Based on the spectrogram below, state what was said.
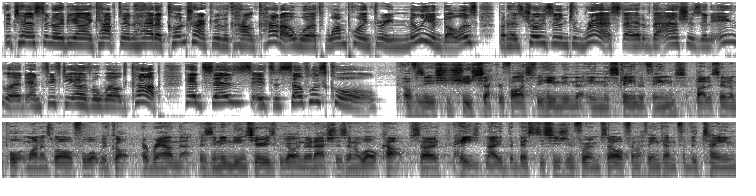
The Test and ODI captain had a contract with Calcutta worth $1.3 million, but has chosen to rest ahead of the Ashes in England and 50 over World Cup. Head says it's a selfless call. Obviously, it's a huge sacrifice for him in the, in the scheme of things, but it's an important one as well for what we've got around that. There's an Indian series, we go into an Ashes and a World Cup. So he's made the best decision for himself and I think and for the team.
